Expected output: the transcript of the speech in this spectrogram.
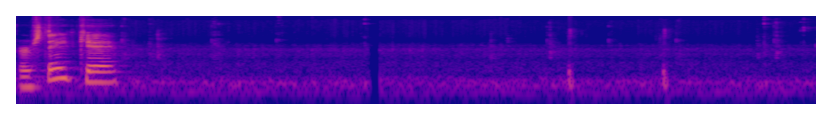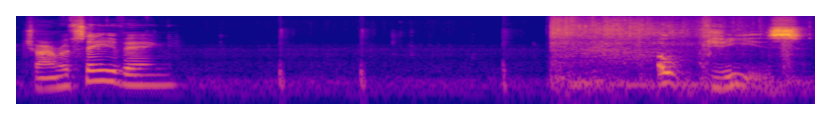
First aid kit. Charm of saving. Oh, jeez.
